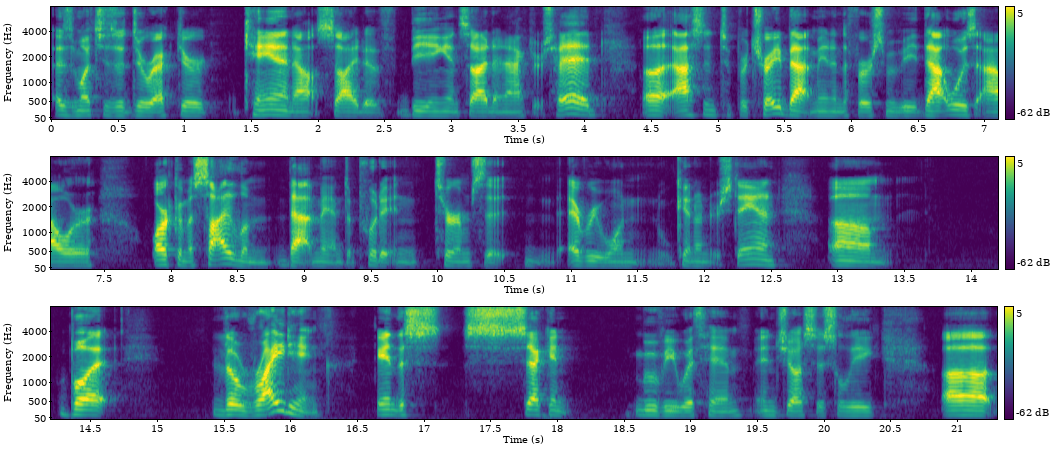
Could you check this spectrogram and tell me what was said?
as much as a director can outside of being inside an actor's head. Uh, asked him to portray Batman in the first movie. That was our Arkham Asylum Batman to put it in terms that everyone can understand. Um, but the writing in the s- second movie with him in Justice League uh,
